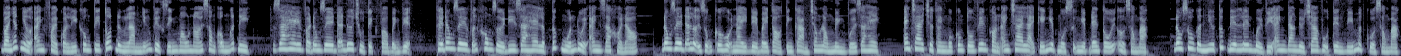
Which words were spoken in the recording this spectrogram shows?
và nhắc nhở anh phải quản lý công ty tốt, đừng làm những việc dính máu nói xong ông ngất đi. Jahe và Đông Dê đã đưa chủ tịch vào bệnh viện. Thấy Đông Dê vẫn không rời đi Jahe lập tức muốn đuổi anh ra khỏi đó. Đông Dê đã lợi dụng cơ hội này để bày tỏ tình cảm trong lòng mình với Gia He. Em trai trở thành một công tố viên còn anh trai lại kế nghiệp một sự nghiệp đen tối ở sòng bạc. Đông Su gần như tức điên lên bởi vì anh đang điều tra vụ tiền bí mật của sòng bạc.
